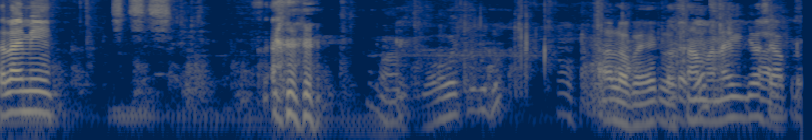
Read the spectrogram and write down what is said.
સલામી. હાલો ભાઈ એટલો સામાન આવી ગયો છે આપણો.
